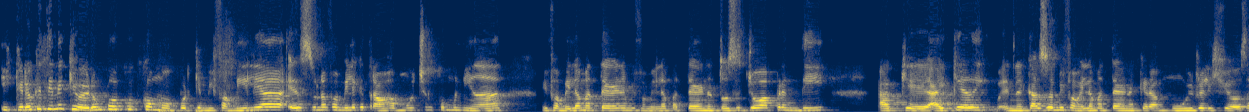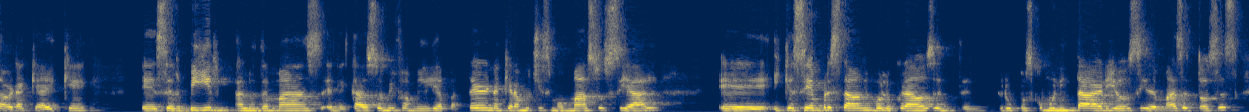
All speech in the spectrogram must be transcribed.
y creo que tiene que ver un poco como, porque mi familia es una familia que trabaja mucho en comunidad, mi familia materna, mi familia paterna. Entonces yo aprendí a que hay que, en el caso de mi familia materna, que era muy religiosa, ahora que hay que eh, servir a los demás. En el caso de mi familia paterna, que era muchísimo más social eh, y que siempre estaban involucrados en, grupos comunitarios y demás. Entonces,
